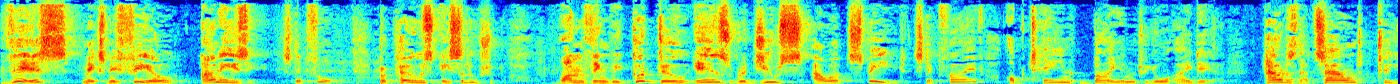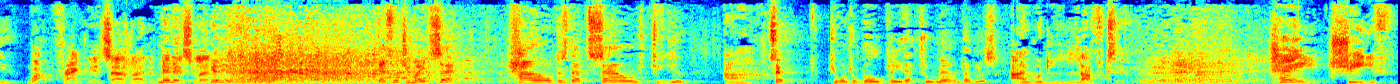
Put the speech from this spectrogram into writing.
This makes me feel uneasy. Step four, propose a solution. One thing we could do is reduce our speed. Step five, obtain buy-in to your idea. How does that sound to you? Well, frankly, it sounds like the No, no, biggest no, letter. no. That's what you might say. How does that sound to you? Ah. So, do you want to role play that through now, Douglas? I would love to. Hey, Chief,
